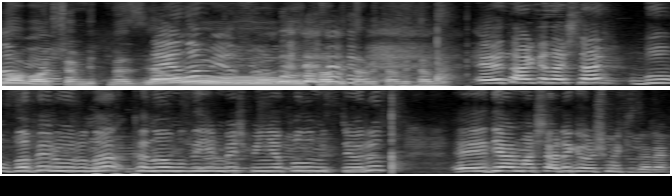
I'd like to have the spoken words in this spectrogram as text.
Dayanamıyor. akşam bitmez ya. Dayanamıyorsun. Oo, tabii tabii tabii tabii. Evet arkadaşlar bu zafer uğruna kanalımızı 25 bin yapalım istiyoruz. Ee, diğer maçlarda görüşmek üzere.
